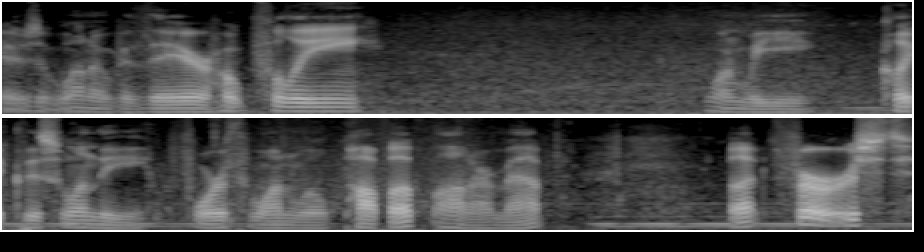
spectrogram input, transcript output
There's a one over there. Hopefully, when we click this one, the fourth one will pop up on our map. But first,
